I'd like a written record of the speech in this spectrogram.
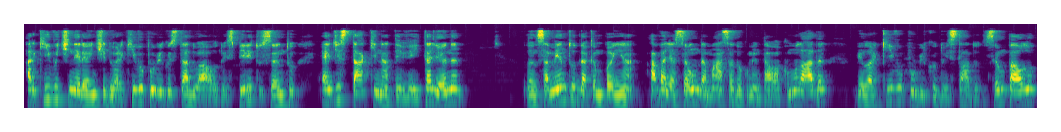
Arquivo itinerante do Arquivo Público Estadual do Espírito Santo é destaque na TV italiana, lançamento da campanha Avaliação da Massa Documental Acumulada pelo Arquivo Público do Estado de São Paulo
